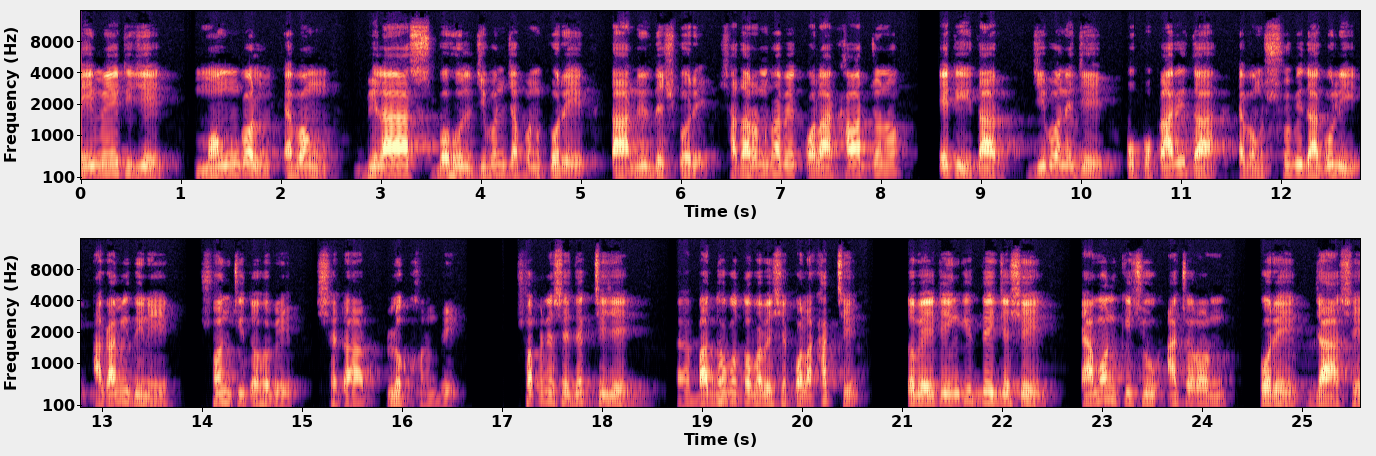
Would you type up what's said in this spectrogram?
এই মেয়েটি যে মঙ্গল এবং বিলাসবহুল জীবনযাপন করে তা নির্দেশ করে, সাধারণভাবে কলা খাওয়ার জন্য, এটি তার জীবনে যে উপকারিতা এবং সুবিধাগুলি আগামী দিনে সঞ্চিত হবে, সেটার লক্ষণ দেয় স্বপ্নে সে দেখছে যে বাধ্যগতভাবে সে কলা খাচ্ছে। তবে এটি ইঙ্গিত দেয় যে সে এমন কিছু আচরণ করে যা সে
